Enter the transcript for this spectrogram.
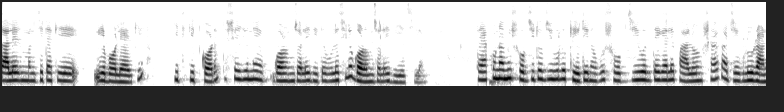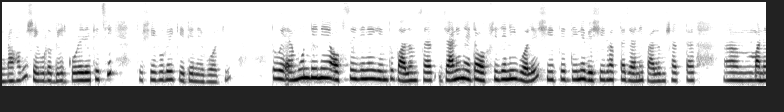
গালের মানে যেটাকে ইয়ে বলে আর কি, কিটকিট করে। তো সেই জন্যে গরম জলেই দিতে বলেছিল, গরম জলেই দিয়েছিলাম। তো এখন আমি সবজি টবজিগুলো কেটে নেব। সবজি বলতে গেলে পালং শাক আর যেগুলো রান্না হবে সেগুলো বের করে রেখেছি। তো সেগুলোই কেটে নেব আর কি। তো এমন দিনে অফ সিজনে কিন্তু পালং শাক, জানি না এটা অফ সিজনেই বলে, শীতের দিনে বেশিরভাগটা জানি পালং শাকটা মানে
